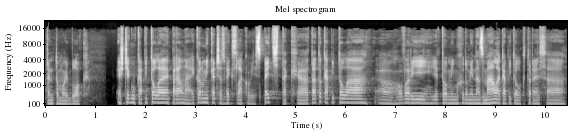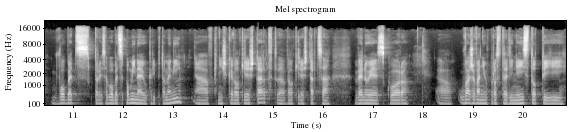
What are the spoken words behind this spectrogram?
tento môj blog ešte ku kapitole Paralelná ekonomika, čas Vexlákov je späť, tak e, táto kapitola e, hovorí, je to mimochodom jedna z mála kapitol, ktoré sa vôbec, ktoré sa vôbec spomínajú kryptomeny a v knižke Veľký reštart. E, Veľký reštart sa venuje skôr uvažovaniu v prostredí neistoty,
